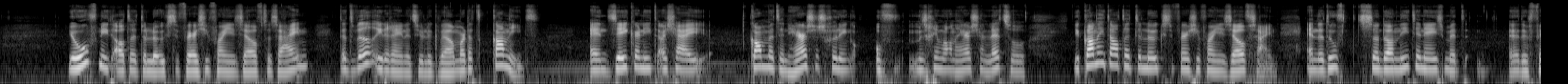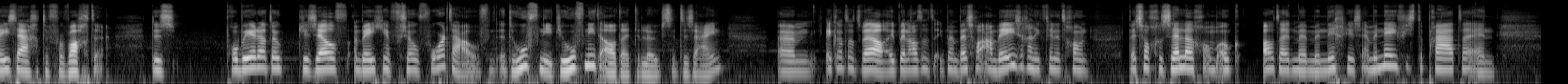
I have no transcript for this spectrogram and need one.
Je hoeft niet altijd de leukste versie van jezelf te zijn. Dat wil iedereen natuurlijk wel, maar dat kan niet. En zeker niet als jij kan met een hersenschudding of misschien wel een hersenletsel. Je kan niet altijd de leukste versie van jezelf zijn. En dat hoeft ze dan niet ineens met de feestdagen te verwachten. Dus probeer dat ook jezelf een beetje zo voor te houden. Het hoeft niet. Je hoeft niet altijd de leukste te zijn. Um, ik had dat wel. Ik ben altijd, ik ben best wel aanwezig en ik vind het gewoon best wel gezellig om ook altijd met mijn nichtjes en mijn neefjes te praten. En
